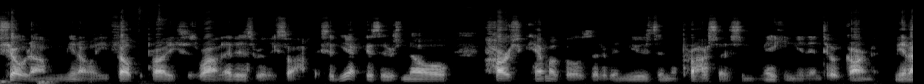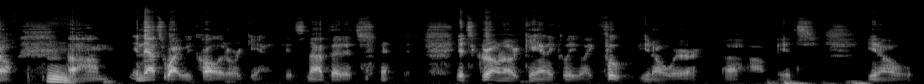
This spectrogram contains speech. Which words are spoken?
showed him, you know, he felt the product. He says, "Wow, that is really soft." I said, "Yeah, because there's no harsh chemicals that have been used in the process and making it into a garment." You know, mm. um, and that's why we call it organic. It's not that it's it's grown organically like food, you know, where uh, it's you know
